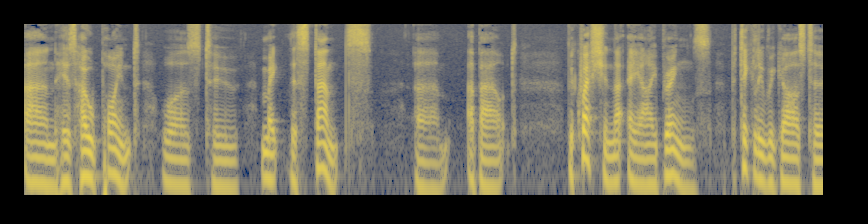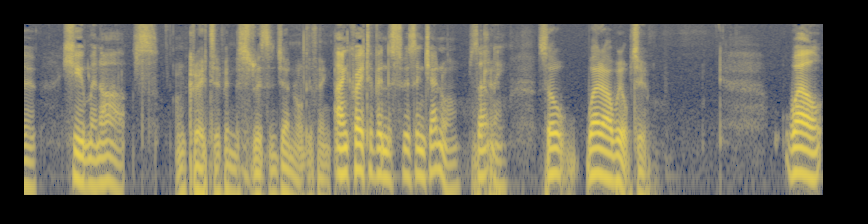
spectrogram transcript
And his whole point was to make the stance um, about the question that AI brings, particularly regards to human arts. And creative industries in general, do you think? And creative industries in general, certainly. Okay. So, where are we up to? Well,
